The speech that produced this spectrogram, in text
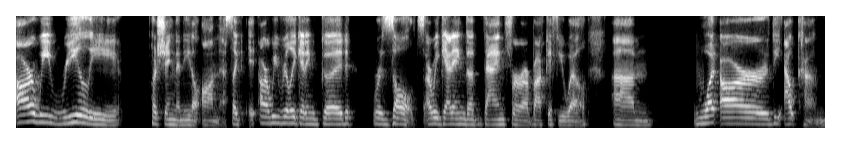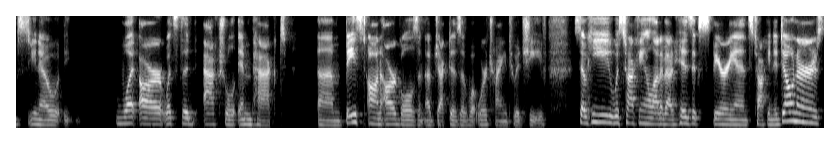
are we really pushing the needle on this? Like are we really getting good results? Are we getting the bang for our buck if you will? Um what are the outcomes? You know what are what's the actual impact um, based on our goals and objectives of what we're trying to achieve. So he was talking a lot about his experience talking to donors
